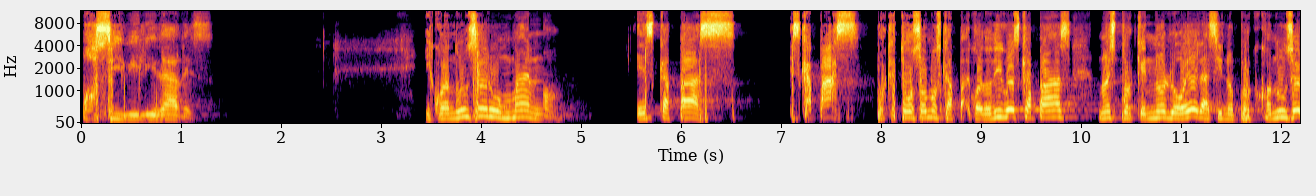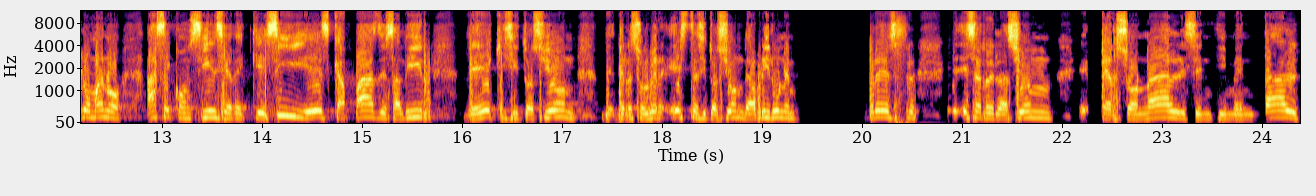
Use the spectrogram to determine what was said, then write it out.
Posibilidades. Y cuando un ser humano es capaz, es capaz, porque todos somos capaces, cuando digo es capaz, no es porque no lo era, sino porque cuando un ser humano hace conciencia de que sí es capaz de salir de X situación, de, de resolver esta situación, de abrir una empresa, esa relación eh, personal, sentimental,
